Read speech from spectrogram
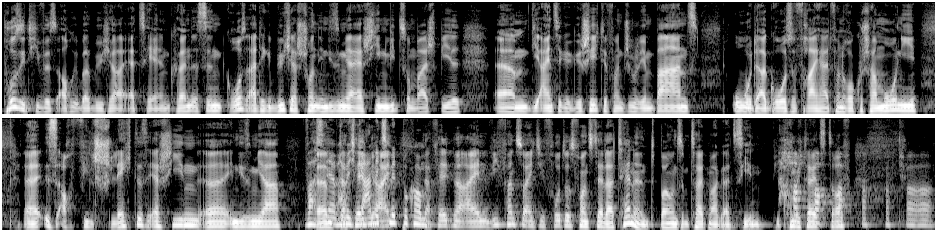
Positives auch über Bücher erzählen können. Es sind großartige Bücher schon in diesem Jahr erschienen, wie zum Beispiel ähm, Die einzige Geschichte von Julian Barnes oder Große Freiheit von Rocco Schamoni. Äh, ist auch viel Schlechtes erschienen äh, in diesem Jahr. Was, ähm, habe ich gar nichts ein, mitbekommen. Da fällt mir ein, wie fandst du eigentlich die Fotos von Stella Tennant bei uns im Zeitmagazin? Wie komme ich da jetzt drauf?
